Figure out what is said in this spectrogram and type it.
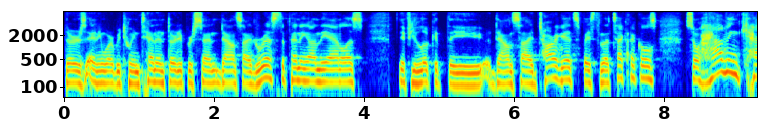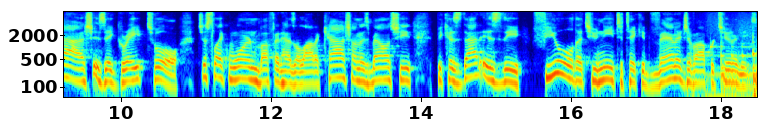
there's anywhere between 10 and 30% downside risk depending on the analyst. If you look at the downside targets based on the technicals, so having cash is a great tool. Just like Warren Buffett has a lot of cash on his balance sheet because that is the fuel that you need to take advantage of opportunities.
